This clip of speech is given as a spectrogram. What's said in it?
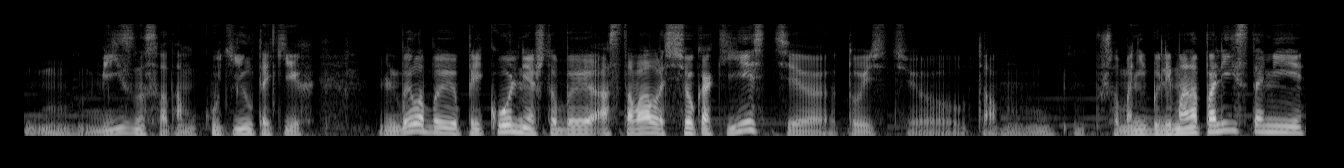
бизнеса, там, кутил таких, было бы прикольнее, чтобы оставалось все как есть, э, то есть э, там, чтобы они были монополистами,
